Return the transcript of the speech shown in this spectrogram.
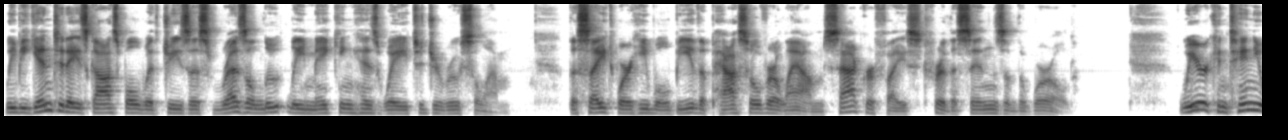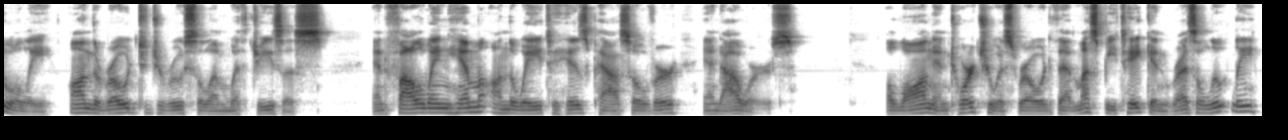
We begin today's gospel with Jesus resolutely making his way to Jerusalem, the site where he will be the Passover lamb sacrificed for the sins of the world. We are continually on the road to Jerusalem with Jesus and following him on the way to his Passover and ours a long and tortuous road that must be taken resolutely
